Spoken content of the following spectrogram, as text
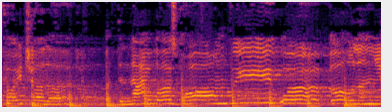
for each other. But the night was warm, we were bold and young.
